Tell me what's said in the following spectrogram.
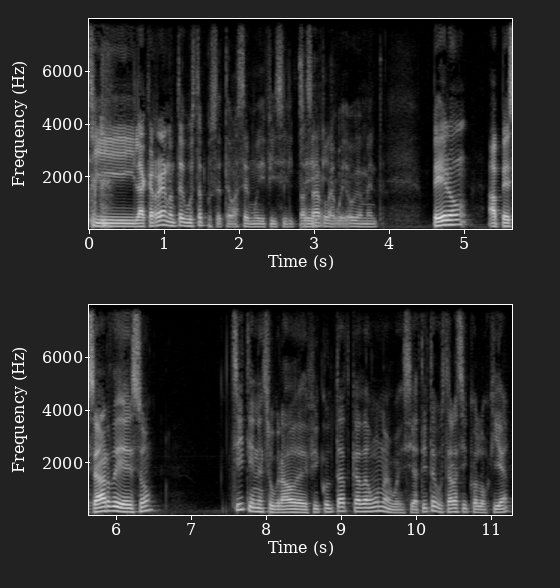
si la carrera no te gusta, pues se te va a hacer muy difícil pasarla, güey, obviamente. Pero, a pesar de eso, sí tienen su grado de dificultad cada una, güey. Si a ti te gustara psicología,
